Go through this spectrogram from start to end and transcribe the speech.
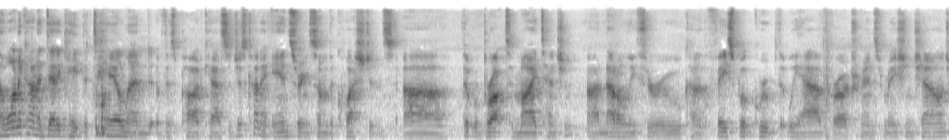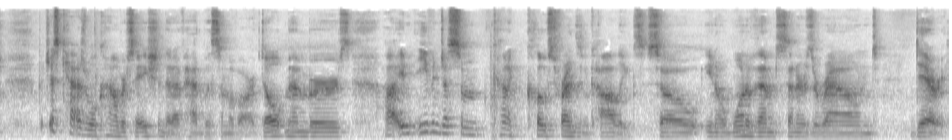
I want to kind of dedicate the tail end of this podcast to just kind of answering some of the questions uh, that were brought to my attention, uh, not only through kind of the Facebook group that we have for our Transformation Challenge, but just casual conversation that I've had with some of our adult members, uh, even just some kind of close friends and colleagues. So, you know, one of them centers around dairy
